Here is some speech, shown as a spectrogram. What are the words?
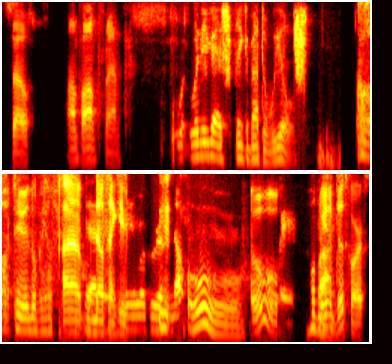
So I'm pumped, man. What, what do you guys think about the wheels? Oh, dude, the wheels are Uh, no, thank you. They. No. Ooh. Ooh, Hold we on. had discourse.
